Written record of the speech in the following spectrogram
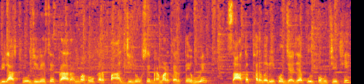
बिलासपुर ज़िले से प्रारंभ होकर पाँच जिलों से भ्रमण करते हुए सात फरवरी को जयजयपुर पहुँची थी,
